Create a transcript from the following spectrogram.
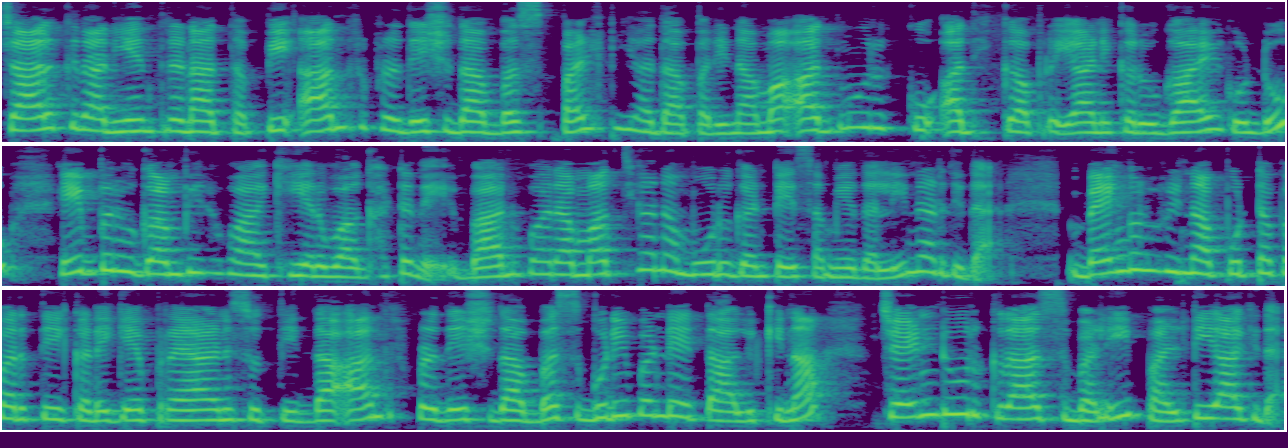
ಚಾಲಕನ ನಿಯಂತ್ರಣ ತಪ್ಪಿ ಆಂಧ್ರಪ್ರದೇಶದ ಬಸ್ ಪಲ್ಟಿಯಾದ ಪರಿಣಾಮ ಹದಿಮೂರಕ್ಕೂ ಅಧಿಕ ಪ್ರಯಾಣಿಕರು ಗಾಯಗೊಂಡು ಇಬ್ಬರು ಗಂಭೀರವಾಗಿ ಇರುವ ಘಟನೆ ಭಾನುವಾರ ಮಧ್ಯಾಹ್ನ ಮೂರು ಗಂಟೆ ಸಮಯದಲ್ಲಿ ನಡೆದಿದೆ. ಬೆಂಗಳೂರಿನ ಪುಟ್ಟಪರ್ತಿ ಕಡೆಗೆ ಪ್ರಯಾಣಿಸುತ್ತಿದ್ದ ಆಂಧ್ರಪ್ರದೇಶದ ಬಸ್ ಗುಡಿಬಂಡೆ ತಾಲೂಕಿನ ಚೆಂಡೂರ್ ಕ್ರಾಸ್ ಬಳಿ ಪಲ್ಟಿಯಾಗಿದೆ.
